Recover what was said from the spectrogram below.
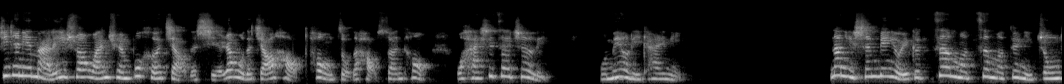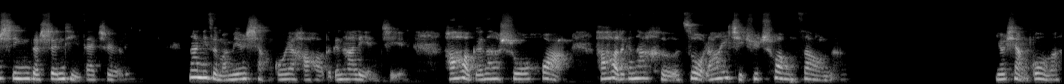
今天你买了一双完全不合脚的鞋，让我的脚好痛，走的好酸痛，我还是在这里。我没有离开你。那你身边有一个这么这么对你忠心的身体在这里。”那你怎么没有想过要好好的跟他连接，好好跟他说话，好好的跟他合作，然后一起去创造呢？有想过吗？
